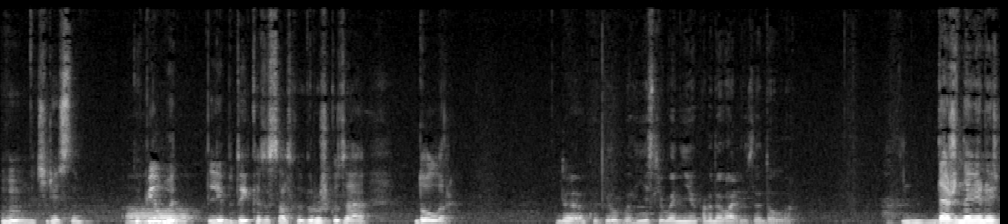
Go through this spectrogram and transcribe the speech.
М, интересно. Купил бы А, ли бы ты казахстанскую игрушку за доллар? Да, купил бы, если бы они ее продавали за доллар. Даже, наверное,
